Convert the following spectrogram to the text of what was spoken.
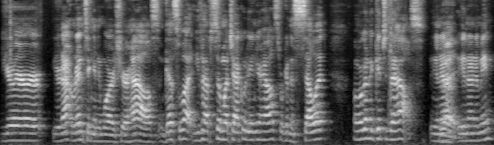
you're you're not renting anymore. It's your house. And guess what? You have so much equity in your house. We're going to sell it, and we're going to get you the house. You know. Right. You know what I mean?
